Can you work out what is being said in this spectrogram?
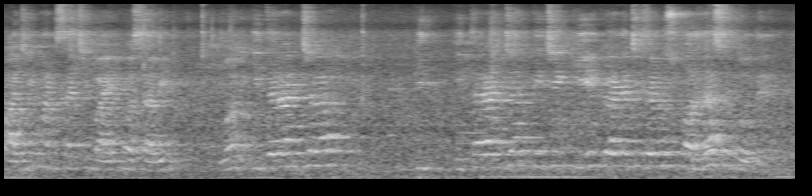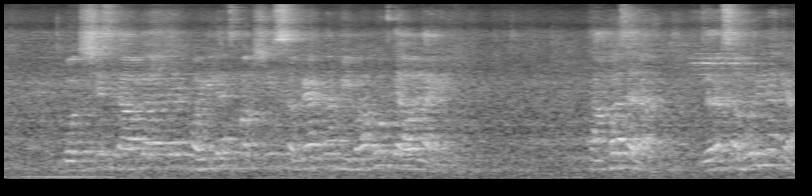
पाजी माणसाची बायको असावी. मग इतरांच्या इतरांच्या तिची कीव करण्याची जणू स्पर्धा सुरू होते. बक्षीस लावलं तर पहिलंच बक्षीस सगळ्यांना विभागून द्यावं लागेल. थांबा जरा जरा सबुरीनं घ्या.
